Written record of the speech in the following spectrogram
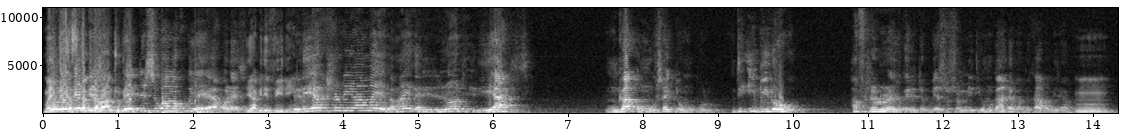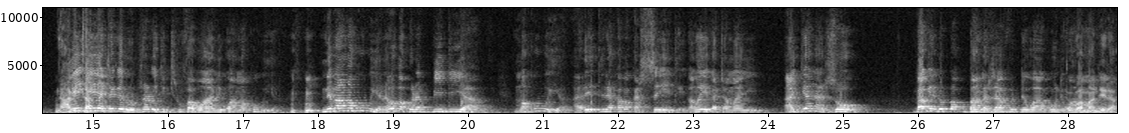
mayiga yazigabira abantu be. Edisi wamakubuya yakolaki yabiriviiringa reaction ya mayiga did not react nga omusajja omukulu. Nti igirowa afutalola ayogeredde ku bya social media omuganda babeka ababirabo Mm. ye yategera olutalo ki nti luva bwani bwa makubuya ne bamakubuya nabo bakola bidi yaabwe. Makubuya aleetera kabaka sente nga mayiga tamanyi ajja nazo. Bagenda okubanga zavudde wagundi Wa Mandela.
